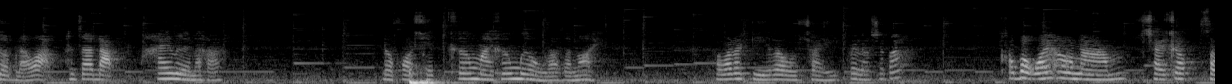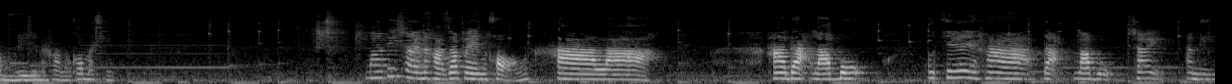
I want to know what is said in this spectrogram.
จบแล้วอะ่ะ มันจะดับให้เลยนะคะ เดี๋ยวขอเช็ดเครื่องไม้เครื่องมือของเราสักหน่อย เพราะว่าตะกี้เราใช้ไปแล้วใช่ปะเขาบอกว่าเอาน้ำใช้กับสำลีนะคะ แล้วก็มาเช็ดมาที่ใช้นะคะจะเป็นของฮาลาฮาดะลาโบ อเคฮาดะลาโบใช่ อันนี้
